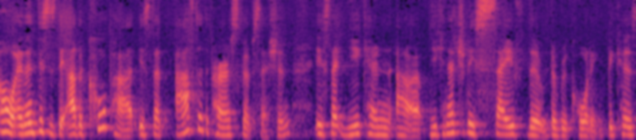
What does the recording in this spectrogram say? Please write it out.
oh, and then this is the other cool part is that after the Periscope session, is that you can uh, you can actually save the, the recording because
